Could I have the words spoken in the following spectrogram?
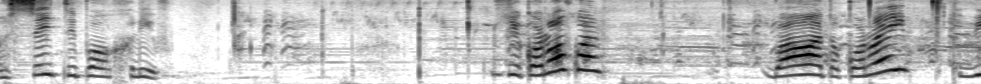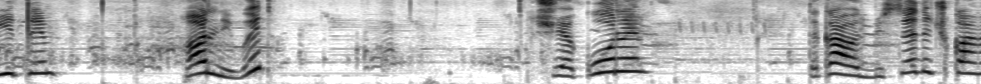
ось цей типу хлів. Тут коровка, багато корей, квіти, гарний вид, ще кури, така от бісидочка,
